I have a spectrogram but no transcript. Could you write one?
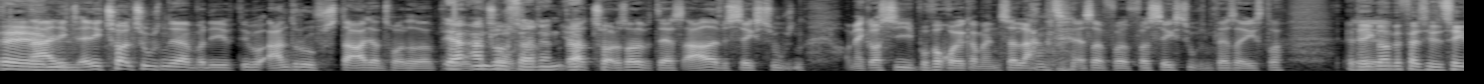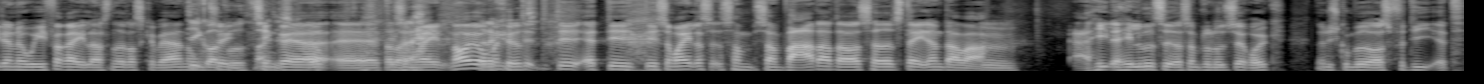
Nej, er det, ikke, er det ikke 12.000 der, hvor det, det er på Andruf Stadion, tror jeg, det hedder? På, Ja, torsdag. Stadion, Der er ja. 12, og så er det deres eget ved 6.000. Og man kan også sige, hvorfor rykker man så langt, altså for, for 6.000 pladser ekstra? Er det ikke noget med faciliteterne og UEFA-regler og sådan noget, der skal være nogle godt ting, bud, faktisk. tænker jeg, at det som der- regel. Nå jo, er men det, det, at det, det er som regel, som, som Varder, der også havde et stadion, der var Mm. ja, helt af helvede til, og som blev nødt til at rykke, når de skulle møde os, fordi at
